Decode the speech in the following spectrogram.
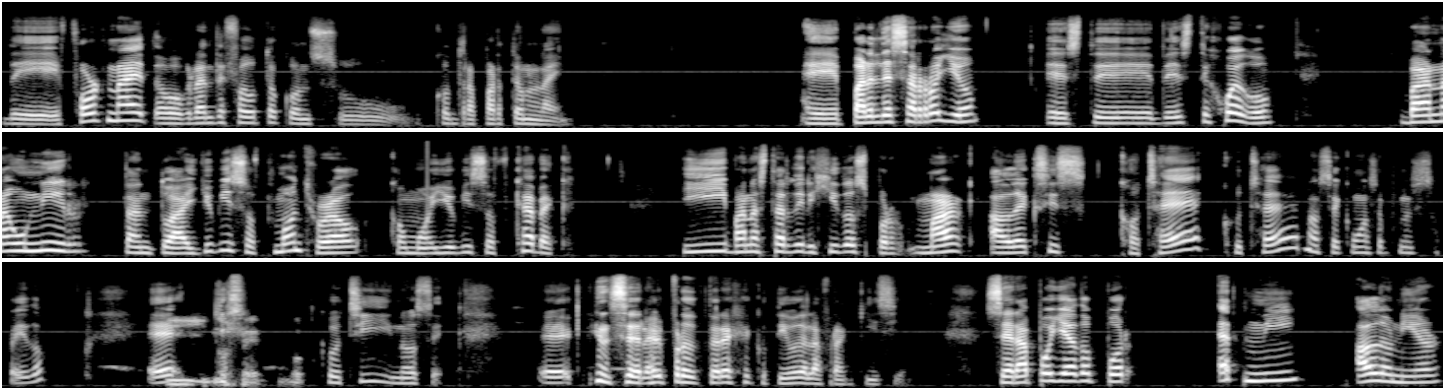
de Fortnite o Grand Theft Auto con su contraparte online. Eh, para el desarrollo este, de este juego, van a unir tanto a Ubisoft Montreal como a Ubisoft Quebec. Y van a estar dirigidos por Mark Alexis Coté, Coté, no sé cómo se pronuncia su apellido. Eh, no sé. Coty, no sé. Eh, quien será el productor ejecutivo de la franquicia. Será apoyado por Ethnie Alonier,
